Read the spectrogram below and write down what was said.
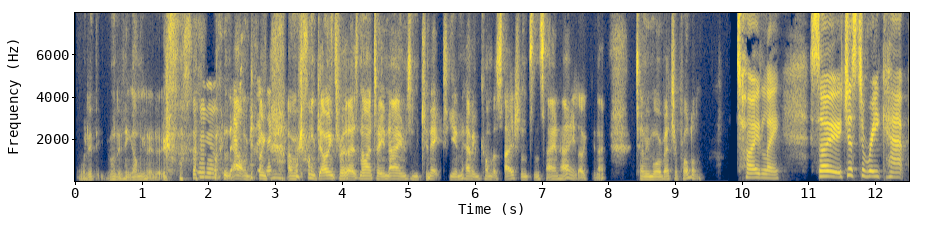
What do you think, what do you think I'm going to do? Mm, now I'm going, I'm, I'm, going through those 19 names and connecting and having conversations and saying, hey, look, you know, tell me more about your problem. Totally. So, just to recap,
